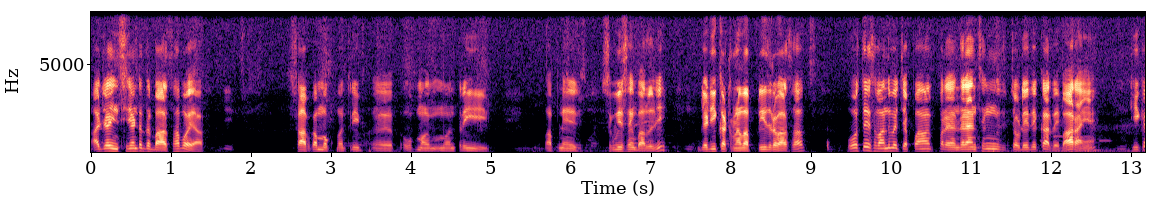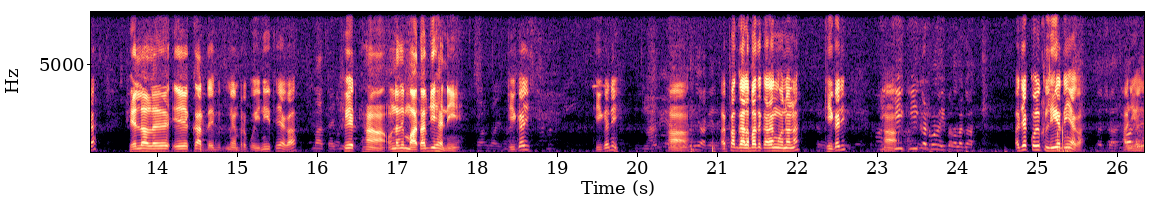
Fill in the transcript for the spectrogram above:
ਅੱਜ ਇਨਸੀਡੈਂਟ ਦਰਬਾਰ ਸਾਹਿਬ ਹੋਇਆ। ਸਾਬਕਾ ਮੁੱਖ ਮੰਤਰੀ ਉਪ ਮੰਤਰੀ ਆਪਣੇ ਸੁਖਬੀਰ ਸਿੰਘ ਬਾਦਲ ਜੀ ਜਿਹੜੀ ਘਟਨਾ ਵਾਪਰੀ ਦਰਬਾਰ ਸਾਹਿਬ ਉਸ ਦੇ ਸੰਬੰਧ ਵਿੱਚ ਆਪਾਂ ਨਰੈਣ ਸਿੰਘ ਚੌੜੇ ਦੇ ਘਰ ਦੇ ਬਾਹਰ ਆਏ ਹਾਂ ਠੀਕ ਹੈ ਫਿਲਹਾਲ ਇਹ ਘਰ ਦੇ ਮੈਂਬਰ ਕੋਈ ਨਹੀਂ ਇੱਥੇ ਹੈਗਾ। ਫਿਰ ਹਾਂ ਉਹਨਾਂ ਦੇ ਮਾਤਾ ਜੀ ਹੈ ਨਹੀਂ ਹੈ ਠੀਕ ਹੈ ਜੀ? ਠੀਕ ਹੈ ਜੀ? ਹਾਂ ਆਪਾਂ ਗੱਲਬਾਤ ਕਰਾਂਗੇ ਉਹਨਾਂ ਨਾਲ ਠੀਕ ਹੈ ਜੀ? ਹਾਂ। ਕੀ ਘਟਨਾ ਹੋਈ ਪਤਾ ਲੱਗਾ? ਅਜੇ ਕੋਈ ਕਲੀਅਰ ਨਹੀਂ ਹੈਗਾ। ਹਾਂਜੀ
